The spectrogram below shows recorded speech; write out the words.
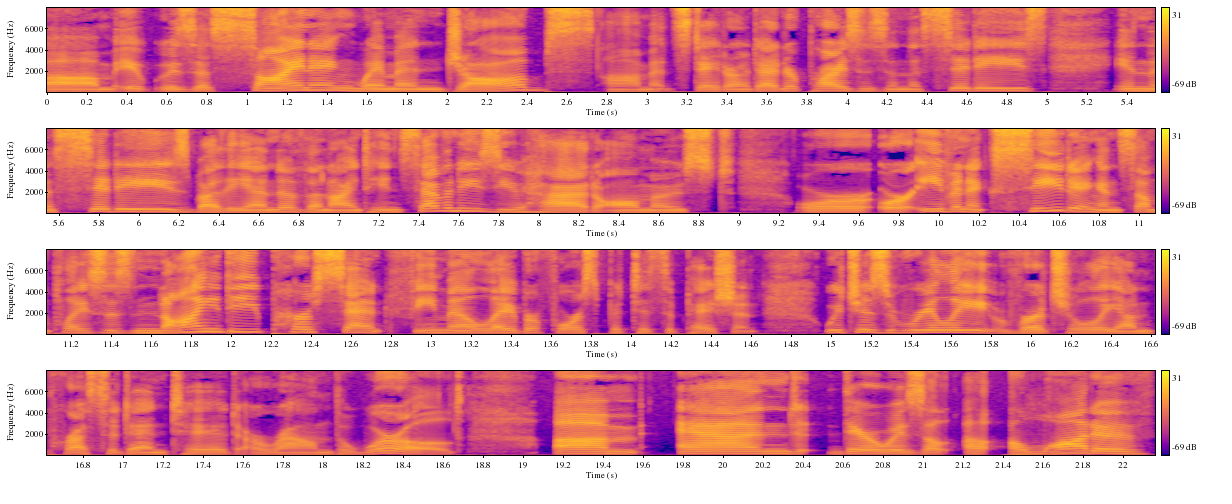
um, it was assigning women jobs um, at state owned enterprises in the cities. In the cities, by the end of the 1970s, you had almost, or, or even exceeding in some places, 90% female labor force participation, which is really virtually unprecedented around the world. Um, and there was a, a, a lot of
